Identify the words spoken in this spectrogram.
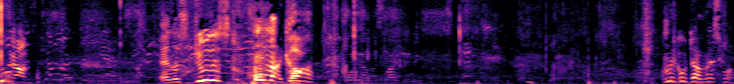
Put down. And let's do this. Oh my god. Keep going down the slide, baby. I'm gonna go down this one.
